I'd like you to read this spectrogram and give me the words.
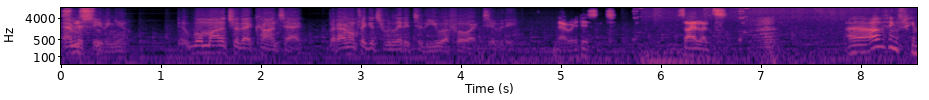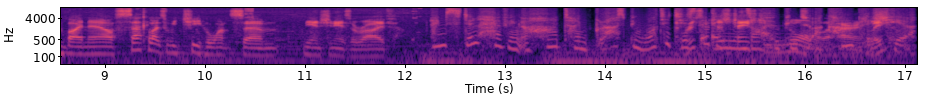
So I'm receiving you. We'll monitor that contact, but I don't think it's related to the UFO activity. No, it isn't. Silence. Uh, other things we can buy now. Satellites will be cheaper once um, the engineers arrive. I'm still having a hard time grasping what it is Research the has aliens are to hoping to accomplish apparently. here.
